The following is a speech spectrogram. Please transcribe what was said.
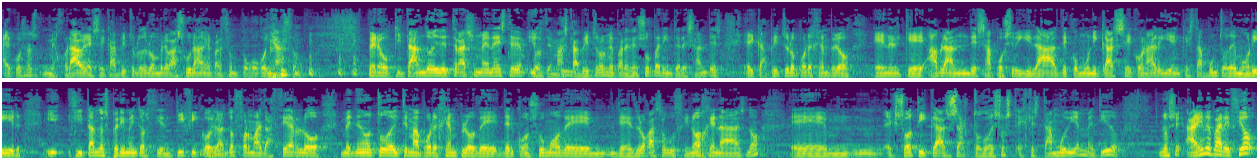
hay cosas mejorables. El capítulo del hombre basura me parece un poco coñazo. Pero quitando el de Trashman este y los demás capítulos me parecen súper interesantes. El capítulo, por ejemplo, en el que hablan de esa posibilidad de comunicarse con alguien que está a punto de morir y citando experimentos científicos, mm. las dos formas de hacerlo, metiendo todo el tema, por ejemplo, de, del consumo de, de, drogas alucinógenas, ¿no? Eh, exóticas, o sea, todo eso es que está muy bien metido. No sé, a mí me parece pareció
